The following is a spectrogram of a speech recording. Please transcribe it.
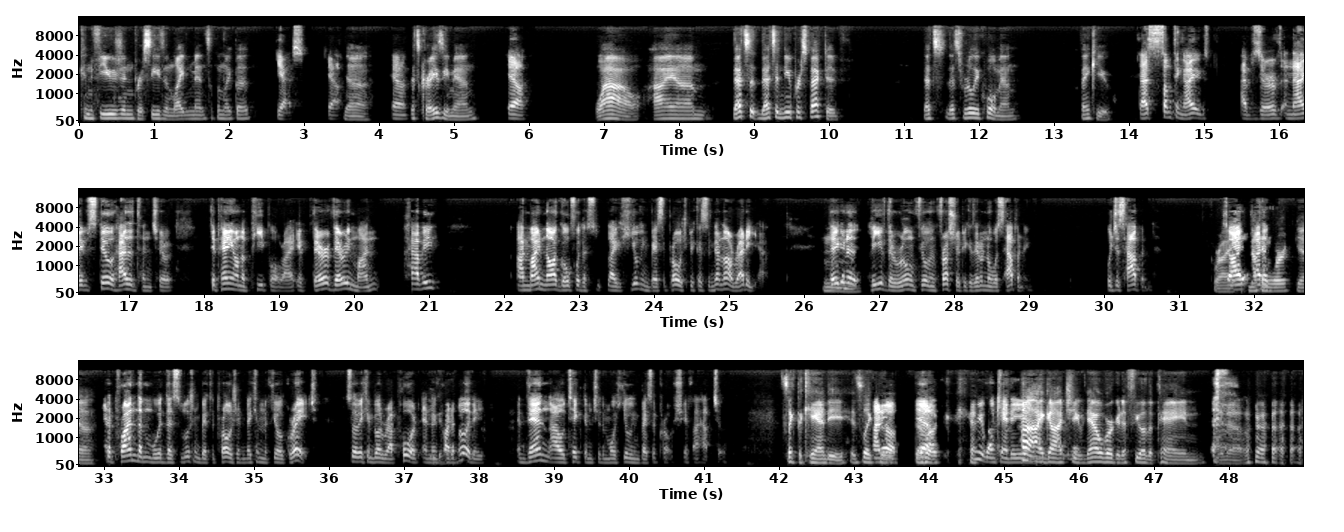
confusion precedes enlightenment, something like that? Yes. Yeah. Yeah. Yeah. That's crazy, man. Yeah. Wow. I um that's a that's a new perspective. That's that's really cool, man. Thank you. That's something I observed, and I'm still hesitant to, depending on the people, right? If they're very mind heavy, I might not go for this like healing based approach because they're not ready yet. They're gonna Mm, leave the room feeling frustrated because they don't know what's happening, which just happened. right. I- I Nothing don't- worked. Yeah. And to prime them with the solution based approach and make them feel great, so they can build rapport and then credibility. And then I'll take them to the more healing based approach if I have to. It's like the candy. It's like I the, know, the yeah. hook. Give me one candy. Ah, I and- got you. Now we're gonna feel the pain. You know. uh,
